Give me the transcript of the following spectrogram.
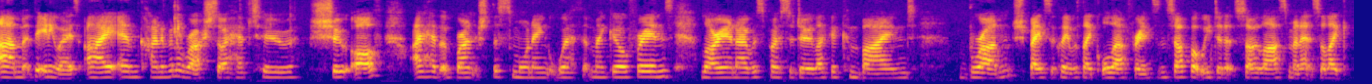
Um but anyways i am kind of in a rush so i have to shoot off. I have a brunch this morning with my girlfriends. Laurie and i were supposed to do like a combined brunch basically with like all our friends and stuff but we did it so last minute so like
